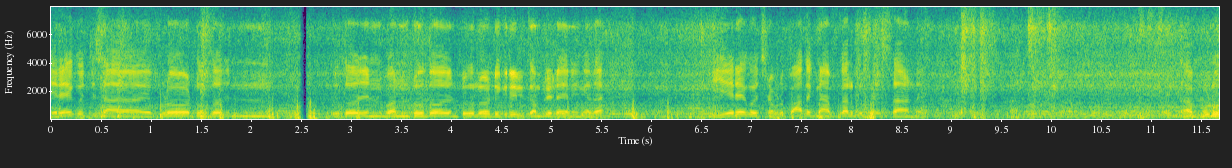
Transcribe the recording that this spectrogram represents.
ఏరియాకి వచ్చి ఎప్పుడో two thousand two thousand one two thousand టూలో డిగ్రీలు కంప్లీట్ అయినాయి కదా. ఏరియాకి వచ్చినప్పుడు పాత జ్ఞాపకాలు గుర్తొస్తా ఉన్నాయి. అప్పుడు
